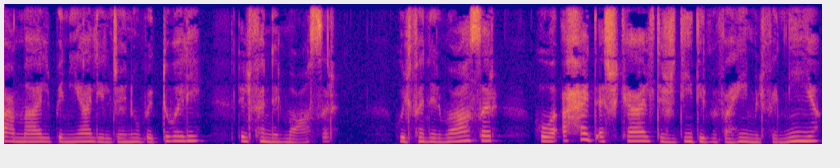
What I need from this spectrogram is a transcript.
أعمال بنيالي الجنوب الدولي للفن المعاصر. والفن المعاصر هو أحد أشكال تجديد المفاهيم الفنية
